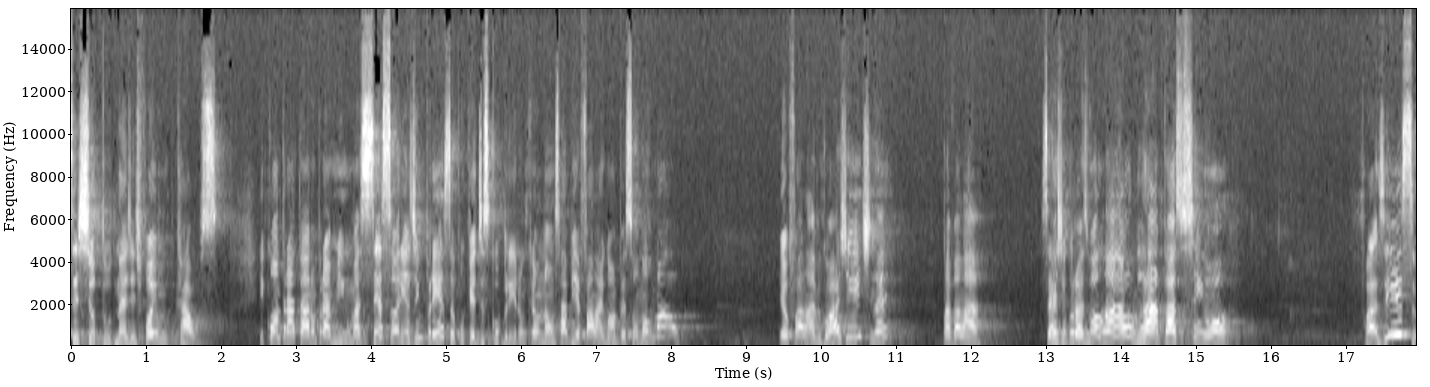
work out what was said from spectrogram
desistiu tudo, né, gente? Foi um caos. E contrataram para mim uma assessoria de imprensa, porque descobriram que eu não sabia falar igual uma pessoa normal. Eu falava igual a gente, né? Tava lá, Sérgio Grosmo, olá, olá, paz do Senhor. Quase isso.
